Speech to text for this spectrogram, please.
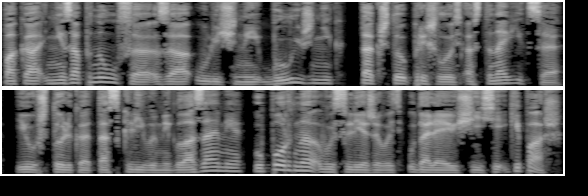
пока не запнулся за уличный булыжник, так что пришлось остановиться и уж только тоскливыми глазами упорно выслеживать удаляющийся экипаж,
